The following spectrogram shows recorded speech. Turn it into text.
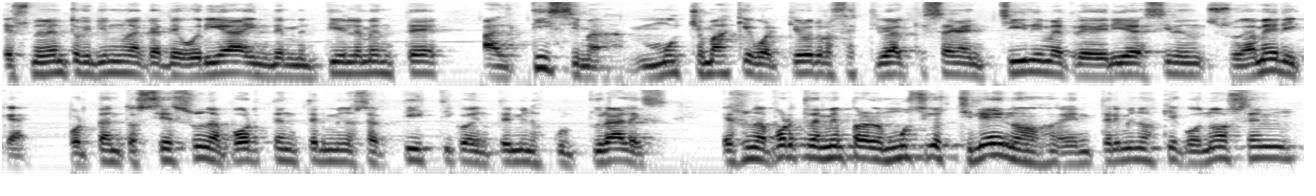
es un evento que tiene una categoría indesmentiblemente altísima, mucho más que cualquier otro festival que se haga en Chile y me atrevería a decir en Sudamérica. Por tanto, sí es un aporte en términos artísticos, en términos culturales. Es un aporte también para los músicos chilenos, en términos que conocen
